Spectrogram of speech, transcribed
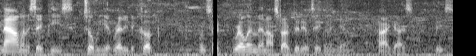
now I'm gonna say peace until we get ready to cook. When we start grilling, then I'll start videotaping again. All right, guys, peace.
